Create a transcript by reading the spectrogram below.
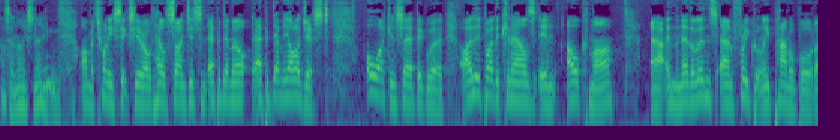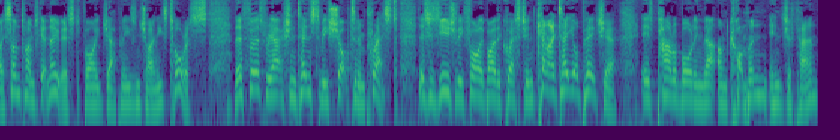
that's a nice name. Hmm. I'm a 26 year old health scientist and epidemi- epidemiologist. Oh, I can say a big word. I live by the canals in Alkmaar." Uh, in the Netherlands and frequently paddleboard. I sometimes get noticed by Japanese and Chinese tourists. Their first reaction tends to be shocked and impressed. This is usually followed by the question, Can I take your picture? Is paddleboarding that uncommon in Japan?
